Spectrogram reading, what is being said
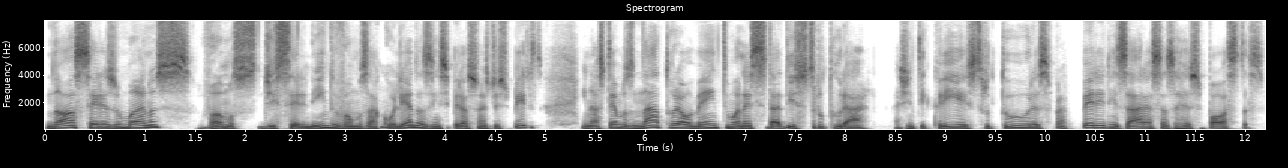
nós, seres humanos, vamos discernindo, vamos acolhendo as inspirações do Espírito e nós temos naturalmente uma necessidade de estruturar. A gente cria estruturas para perenizar essas respostas.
